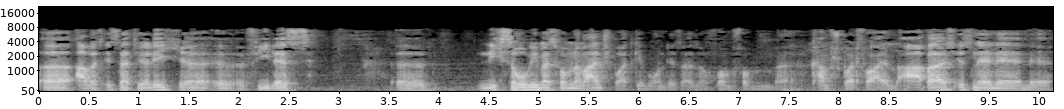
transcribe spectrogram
Äh, aber es ist natürlich äh, äh, vieles, äh, nicht so, wie man es vom normalen Sport gewohnt ist, also vom, vom äh, Kampfsport vor allem. Aber es ist eine, eine, eine,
